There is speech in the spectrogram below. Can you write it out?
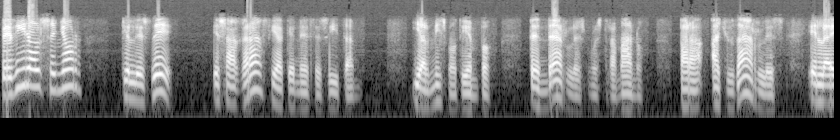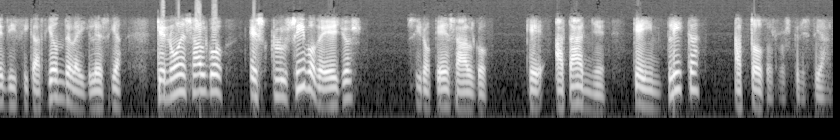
pedir al Señor que les dé esa gracia que necesitan y al mismo tiempo tenderles nuestra mano para ayudarles en la edificación de la Iglesia, que no es algo exclusivo de ellos, sino que es algo que atañe, que implica a todos los cristianos.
